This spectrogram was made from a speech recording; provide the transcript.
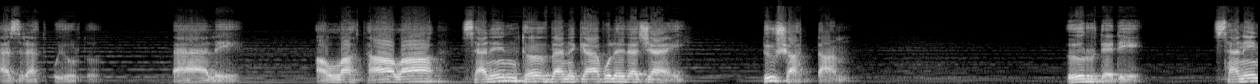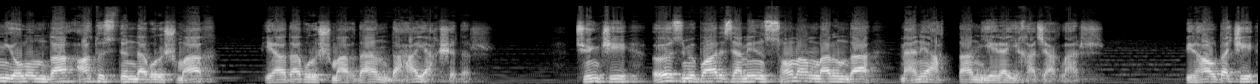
Həzrət buyurdu. Bəli, Allah Taala sənin tövbəni qəbul edəcək. Düş atdan. Hür dedi, sənin yolunda at üstündə vuruşmaq, piyada vuruşmaqdan daha yaxşıdır. Çünki öz mübarizəmin son anlarında məni atdan yerə yıxacaqlar. Bir halda ki,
